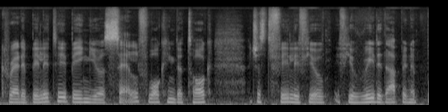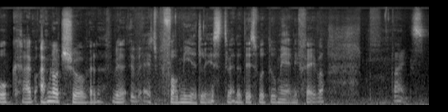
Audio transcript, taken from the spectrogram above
credibility, being yourself, walking the talk. I just feel if you if you read it up in a book, I, I'm not sure whether, for me at least, whether this would do me any favor. Thanks.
